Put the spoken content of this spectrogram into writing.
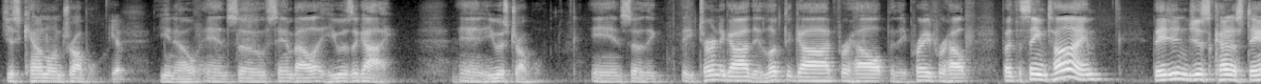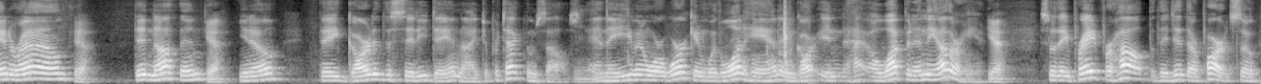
just count on trouble. Yep. You know, and so Sanballat, he was a guy and he was trouble. And so they, they turned to God, they looked to God for help, and they prayed for help. But at the same time, they didn't just kind of stand around, Yeah. did nothing. Yeah. You know, they guarded the city day and night to protect themselves. Mm-hmm. And they even were working with one hand and guard, in, a weapon in the other hand. Yeah. So they prayed for help, but they did their part. So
